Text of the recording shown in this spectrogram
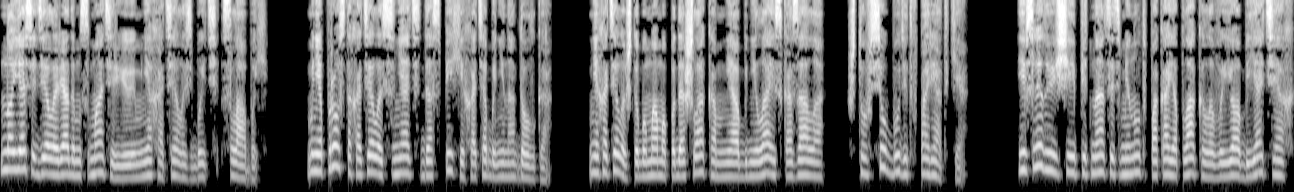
Но я сидела рядом с матерью, и мне хотелось быть слабой. Мне просто хотелось снять доспехи хотя бы ненадолго. Мне хотелось, чтобы мама подошла ко мне, обняла и сказала, что все будет в порядке. И в следующие пятнадцать минут, пока я плакала в ее объятиях,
